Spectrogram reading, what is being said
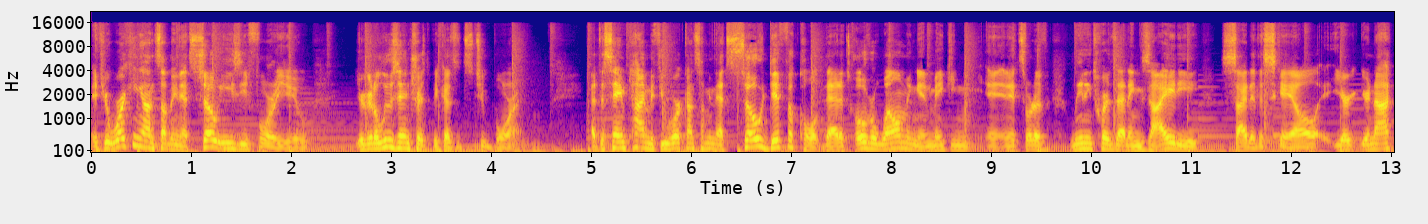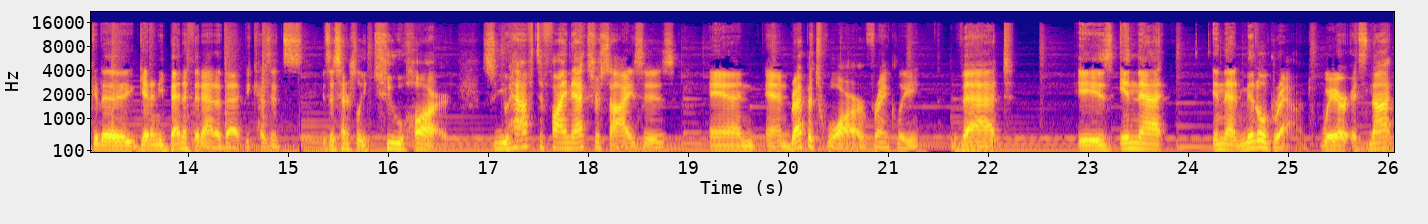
If you're working on something that's so easy for you, you're going to lose interest because it's too boring. At the same time, if you work on something that's so difficult that it's overwhelming and making and it's sort of leaning towards that anxiety side of the scale, you're you're not going to get any benefit out of that because it's it's essentially too hard. So you have to find exercises and and repertoire, frankly, that is in that in that middle ground where it's not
